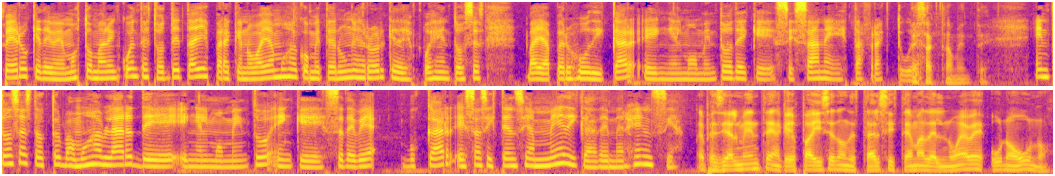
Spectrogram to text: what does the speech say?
pero que debemos tomar en cuenta estos detalles para que no vayamos a cometer un error que después entonces vaya a perjudicar en el momento de que se sane esta fractura. Exactamente. Entonces, doctor, vamos a hablar de en el momento en que se debe buscar esa asistencia médica de emergencia. Especialmente en aquellos países donde está el sistema del 911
